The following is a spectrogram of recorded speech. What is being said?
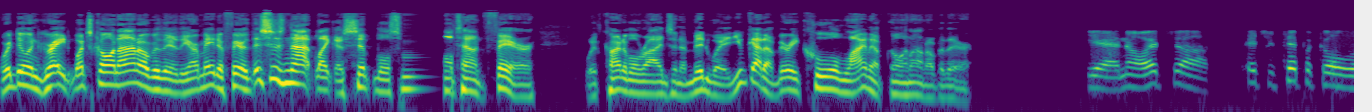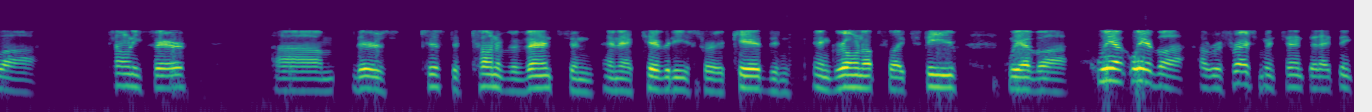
We're doing great. What's going on over there? The Armada Fair. This is not like a simple small town fair with carnival rides and a midway. You've got a very cool lineup going on over there. Yeah, no, it's uh, it's your typical uh, county fair. Um, there's just a ton of events and, and activities for kids and, and grown ups like Steve. We have a we have we have a, a refreshment tent that I think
